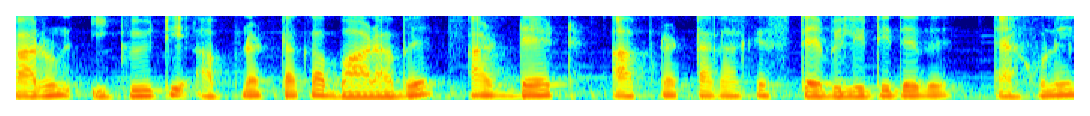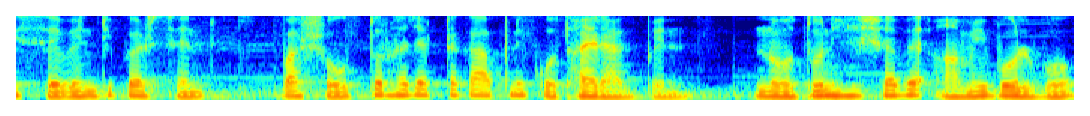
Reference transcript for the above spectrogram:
কারণ ইকুইটি আপনার টাকা বাড়াবে আর ডেট আপনার টাকাকে স্টেবিলিটি দেবে। এখন এই সেভেন্টি পার্সেন্ট বা সত্তর হাজার টাকা আপনি কোথায় রাখবেন? নতুন হিসাবে আমি বলব,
